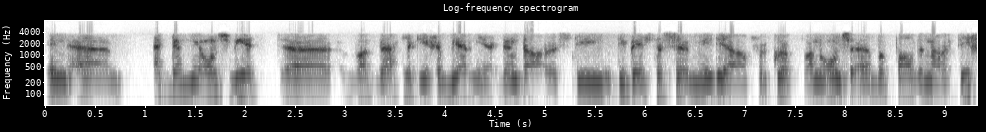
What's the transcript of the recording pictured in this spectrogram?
En ehm uh, ek dink nie ons weet uh wat werklik hier gebeur nie. Ek dink daar is die die westerse media verkoop van ons 'n uh, bepaalde narratief.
